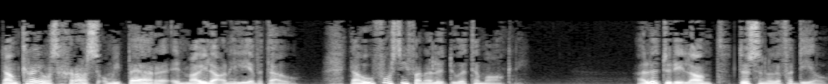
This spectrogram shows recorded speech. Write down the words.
Dan kry ons gras om die perde en muile aan die lewe te hou. Dan hoef ons nie van hulle dood te maak nie." Hulle het die land tussen hulle verdeel.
